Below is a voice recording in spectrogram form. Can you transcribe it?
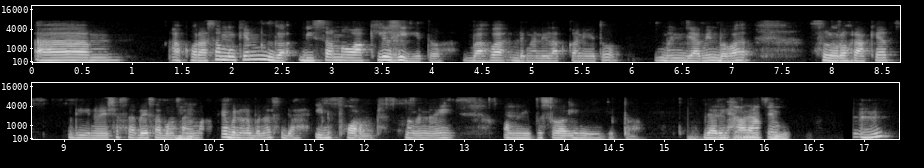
um, aku rasa mungkin nggak bisa mewakili gitu bahwa dengan dilakukannya itu menjamin bahwa seluruh rakyat di Indonesia desa bangsa hmm. yang benar-benar sudah informed mengenai omnibus law ini gitu. Dari ya, hal yang simpel. Hmm?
